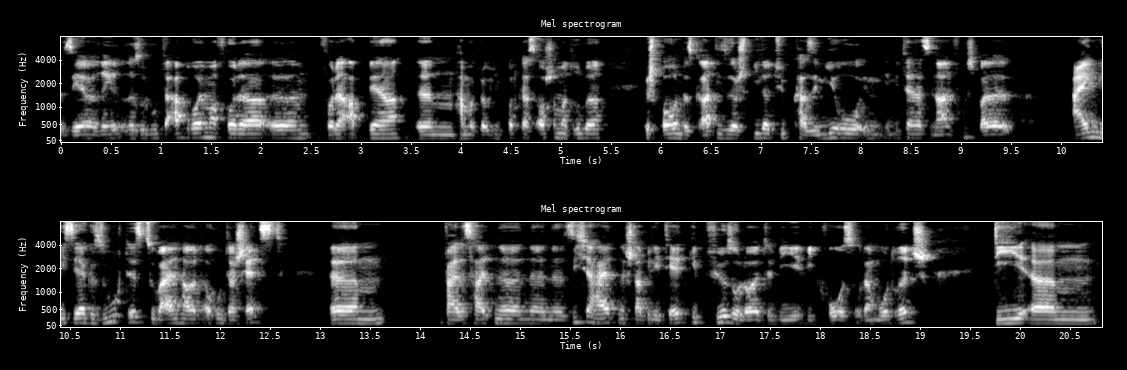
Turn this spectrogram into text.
sehr re resolute Abräumer vor der, ähm, vor der Abwehr. Ähm, haben wir, glaube ich, im Podcast auch schon mal drüber gesprochen, dass gerade dieser Spielertyp Casemiro im, im internationalen Fußball eigentlich sehr gesucht ist, zuweilen halt auch unterschätzt, ähm, weil es halt eine, eine, eine Sicherheit, eine Stabilität gibt für so Leute wie, wie Kroos oder Modric, die ähm,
